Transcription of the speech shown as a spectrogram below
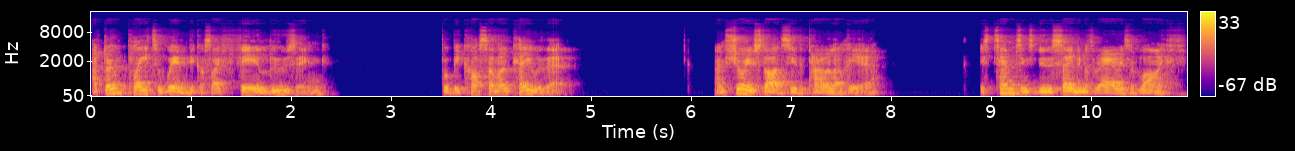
I don't play to win because I fear losing but because I'm okay with it. I'm sure you've started to see the parallel here. It's tempting to do the same in other areas of life.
